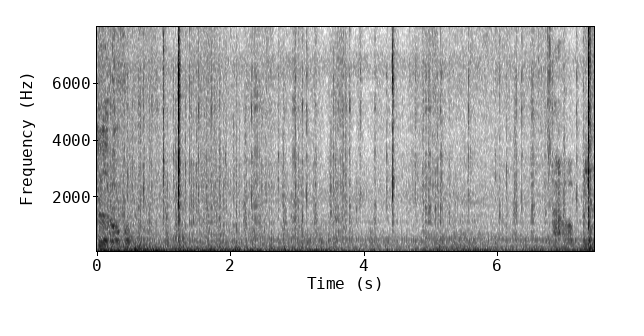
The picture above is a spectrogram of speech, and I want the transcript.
дорогу. О, блін,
